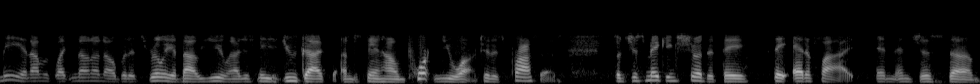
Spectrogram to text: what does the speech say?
me, and I was like, "No, no, no, but it's really about you, and I just need you guys to understand how important you are to this process." So just making sure that they stay edified and and just um,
